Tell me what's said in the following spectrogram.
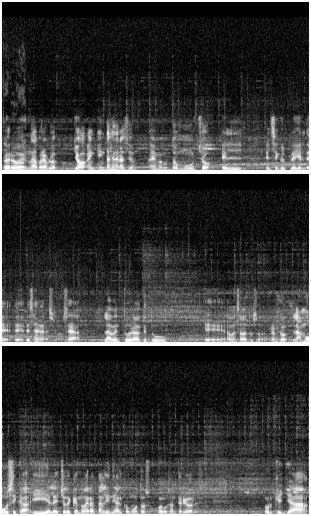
Pero, bueno. nada, por ejemplo, yo en quinta generación, a mí me gustó mucho el, el single player de, de- de esa generación. O sea, la aventura que tú eh, avanzabas tú solo. Por ejemplo, la música y el hecho de que no era tan lineal como otros juegos anteriores. Porque ya,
